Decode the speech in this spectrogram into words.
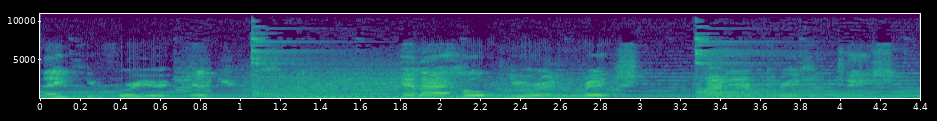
Thank you for your interest, and I hope you are enriched by my presentation.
